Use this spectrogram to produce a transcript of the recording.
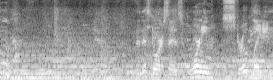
Hmm. And this door says, warning, strobe lighting.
